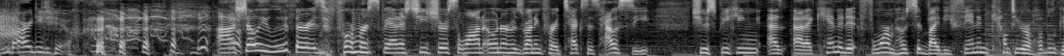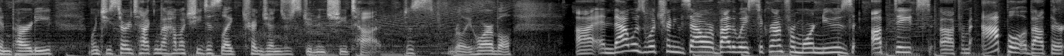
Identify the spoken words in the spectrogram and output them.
You already do. uh, Shelley Luther is a former Spanish teacher, salon owner who's running for a Texas House seat. She was speaking as, at a candidate forum hosted by the Fannin County Republican Party when she started talking about how much she disliked transgender students she taught. Just really horrible. Uh, and that was what's trending this hour. By the way, stick around for more news updates uh, from Apple about their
